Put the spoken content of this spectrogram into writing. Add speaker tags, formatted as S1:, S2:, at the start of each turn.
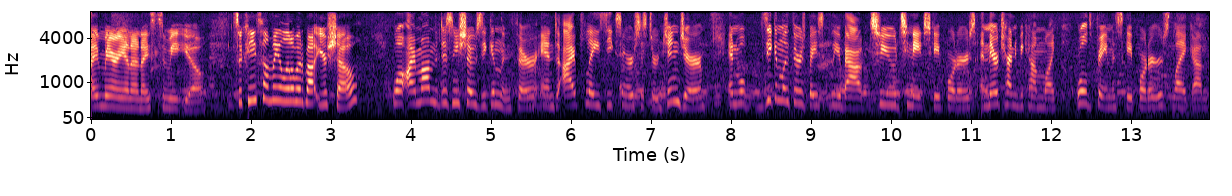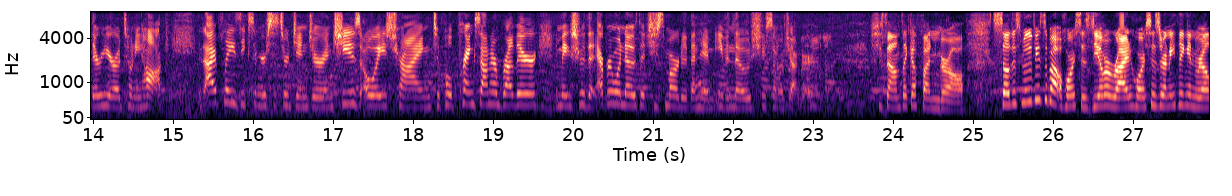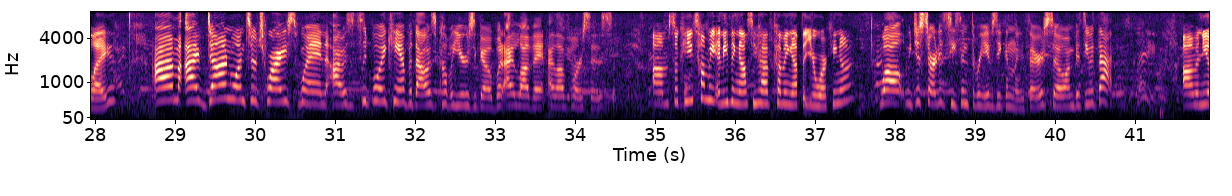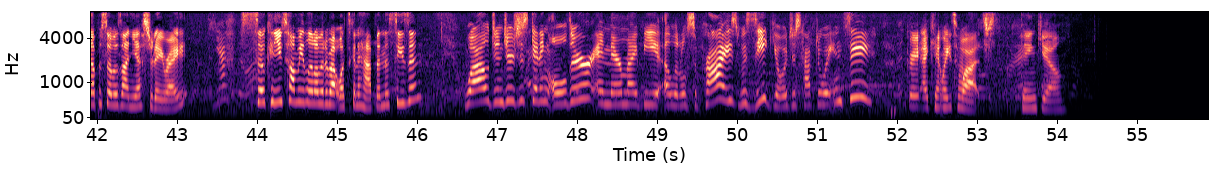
S1: I'm Marianna. Nice to meet you. So, can you tell me a little bit about your show?
S2: Well, I'm on the Disney show Zeke and Luther, and I play Zeke's younger sister Ginger. And well, Zeke and Luther is basically about two teenage skateboarders, and they're trying to become like world famous skateboarders, like um, their hero Tony Hawk. And I play Zeke's younger sister Ginger, and she is always trying to pull pranks on her brother and make sure that everyone knows that she's smarter than him, even though she's so much younger.
S1: She sounds like a fun girl. So, this movie's about horses. Do you ever ride horses or anything in real life?
S2: Um, I've done once or twice when I was at Sleepaway Camp, but that was a couple years ago. But I love it. I love horses.
S1: Um, so, can you tell me anything else you have coming up that you're working on?
S2: Well, we just started season three of Zeke and Luther, so I'm busy with that.
S1: Great. Um, a new episode was on yesterday, right?
S2: Yes.
S1: So, can you tell me a little bit about what's going to happen this season?
S2: Well, Ginger's just getting older, and there might be a little surprise with Zeke. You'll just have to wait and see.
S1: Great. I can't wait to watch. Thank you.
